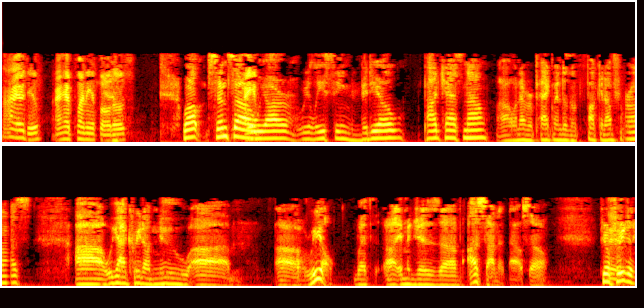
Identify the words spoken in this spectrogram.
I do. I have plenty of photos. Well, since uh, I- we are releasing video podcasts now, uh, whenever Pac-Man doesn't fuck it up for us, uh, we gotta create a new um, uh, reel with uh, images of us on it now. So feel Yeah. free to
